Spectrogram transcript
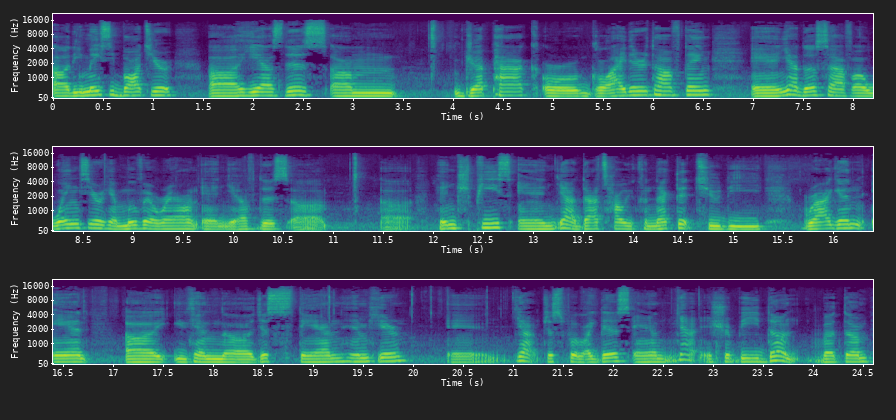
uh, the Macy bot here, uh, he has this um jetpack or glider type thing and yeah does have uh, wings here you can move it around and you have this uh, hinge piece and yeah that's how you connect it to the dragon and uh, you can uh, just stand him here and yeah just put like this and yeah it should be done but um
